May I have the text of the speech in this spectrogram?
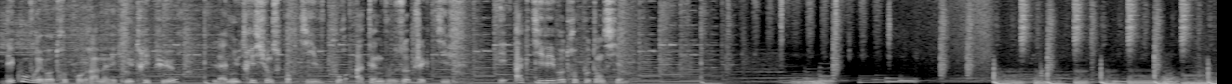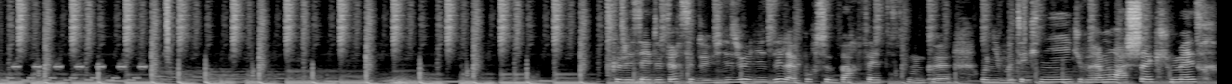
Découvrez votre programme avec NutriPure, la nutrition sportive pour atteindre vos objectifs et activer votre potentiel. Que j'essaye de faire, c'est de visualiser la course parfaite. Donc, euh, au niveau technique, vraiment à chaque mètre,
